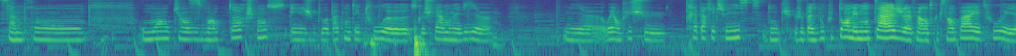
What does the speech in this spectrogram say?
ça me prend pff, au moins 15-20 heures, je pense, et je dois pas compter tout ce que je fais à mon avis. euh. Mais ouais, en plus, je suis très perfectionniste, donc je passe beaucoup de temps à mes montages, à faire un truc sympa et tout. Et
